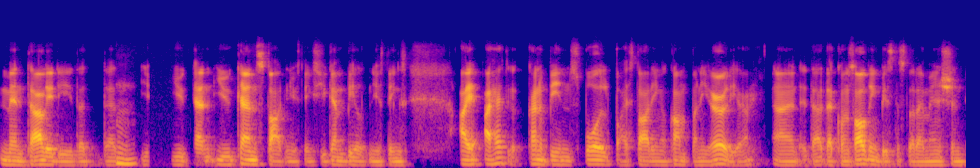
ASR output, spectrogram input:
mentality that that mm. you, you can you can start new things you can build new things I, I had kind of been spoiled by starting a company earlier and that, that consulting business that I mentioned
